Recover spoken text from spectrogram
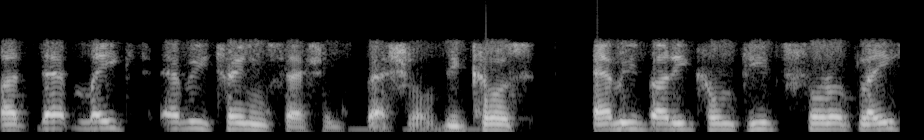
But that makes every training session special because everybody competes for a place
